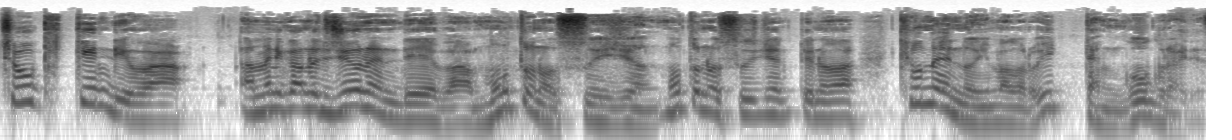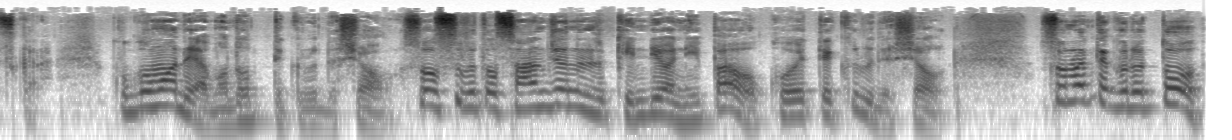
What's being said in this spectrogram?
長期金利はアメリカの10年で言えば元の水準、元の水準っていうのは去年の今頃1.5ぐらいですから、ここまでは戻ってくるでしょう。そうすると30年の金利は2%を超えてくるでしょう。そうなってくると、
